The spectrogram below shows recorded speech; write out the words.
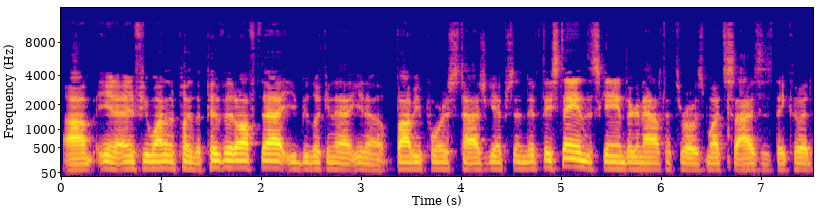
Um, you know, and if you wanted to play the pivot off that, you'd be looking at you know Bobby Portis, Taj Gibson. If they stay in this game, they're going to have to throw as much size as they could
